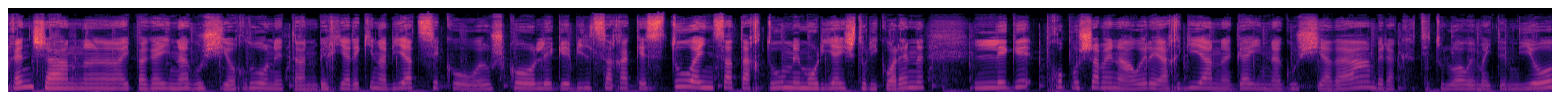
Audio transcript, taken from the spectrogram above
Prentxan uh, aipagai nagusi ordu honetan. Berriarekin abiatzeko eusko lege biltzarrak ez du aintzat hartu memoria historikoaren lege proposamena. Hau ere argian gai nagusia da, berak titulu hau emaiten dio,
